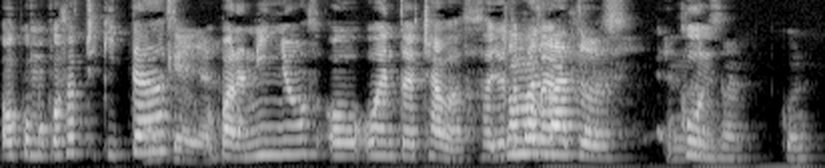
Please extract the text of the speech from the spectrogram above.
o como cosas chiquitas, Ok, ya. o para niños, o, o entre chavas, o sea, yo te ¿Cómo es puedo- vatos? Kun. Kun.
